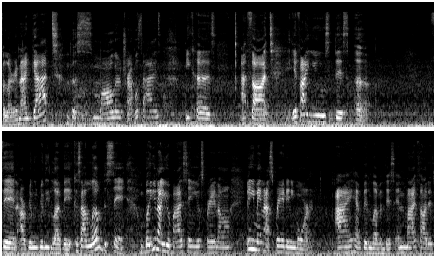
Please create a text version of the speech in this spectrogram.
Phlur and I got the smaller travel size because I thought if I use this up then I really, really love it because I love the scent. But you know, you'll buy a scent, you'll spray it on, and you may not spray it anymore. I have been loving this, and my thought is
